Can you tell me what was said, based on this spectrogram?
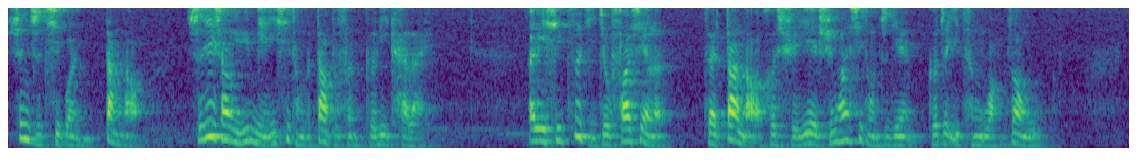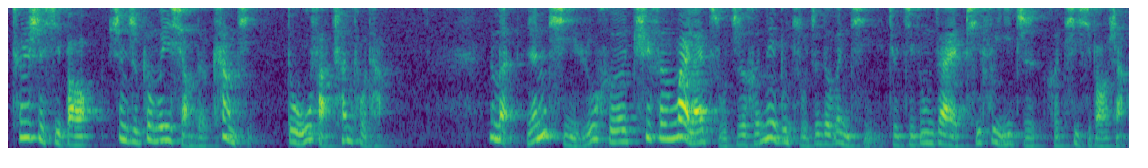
生殖器官、大脑，实际上与免疫系统的大部分隔离开来。爱丽丝自己就发现了，在大脑和血液循环系统之间隔着一层网状物，吞噬细胞甚至更微小的抗体都无法穿透它。那么，人体如何区分外来组织和内部组织的问题，就集中在皮肤移植和 T 细胞上。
